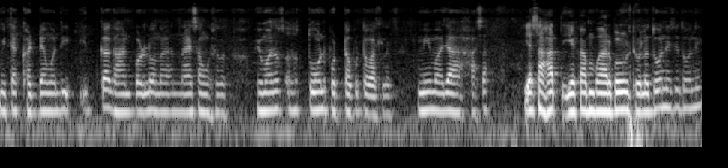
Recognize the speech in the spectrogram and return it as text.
मी त्या खड्ड्यामध्ये इतका घाण पडलो ना नाही सांगू शकत. हे माझं असं तोंड फुट्टा फुट्टा वाचलं. मी माझ्या असा याचा हात एका बारबळून ठेवलं दोन्हीचे दोन्ही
